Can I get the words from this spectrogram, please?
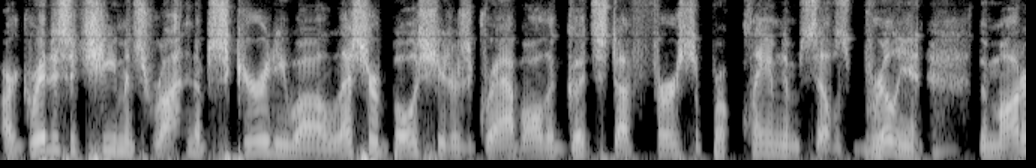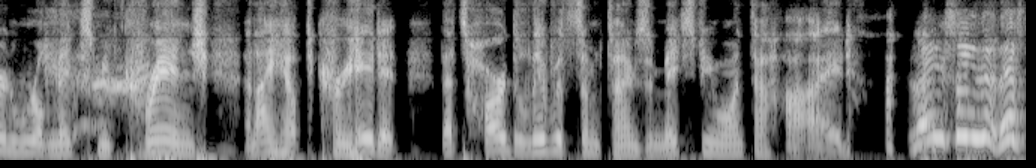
Our greatest achievements rot in obscurity while lesser bullshitters grab all the good stuff first and proclaim themselves brilliant. The modern world makes me cringe, and I helped create it. That's hard to live with sometimes. It makes me want to hide. Did I say that? That's,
